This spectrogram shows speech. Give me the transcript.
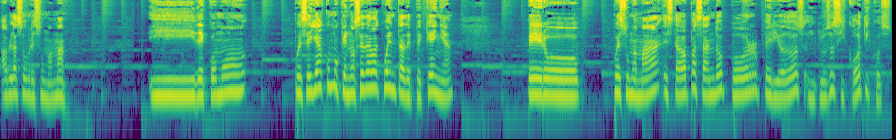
habla sobre su mamá y de cómo, pues ella como que no se daba cuenta de pequeña, pero pues su mamá estaba pasando por periodos incluso psicóticos.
